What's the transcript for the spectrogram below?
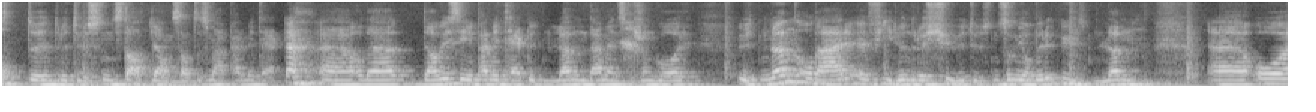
800 000 statlige ansatte som er permitterte. Og det, da vil vi si permittert uten lønn. Det er mennesker som går uten lønn, og det er 420 000 som jobber uten lønn. Og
